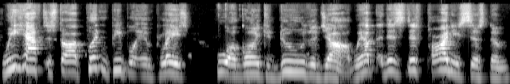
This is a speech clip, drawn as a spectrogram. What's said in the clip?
We have to start putting people in place who are going to do the job. We have this this party system.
